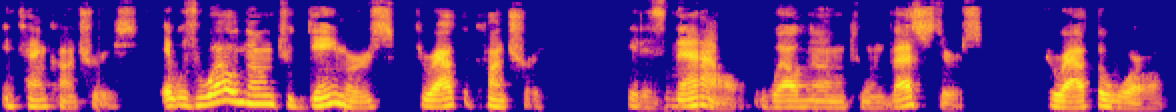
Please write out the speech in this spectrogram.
in 10 countries. It was well known to gamers throughout the country. It is now well known to investors throughout the world.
